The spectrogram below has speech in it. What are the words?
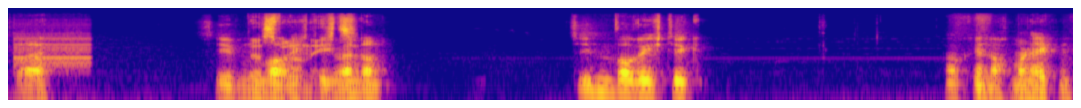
Zwei. Sieben war, war richtig, nichts. wenn dann. Sieben war richtig. Okay, nochmal hacken.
